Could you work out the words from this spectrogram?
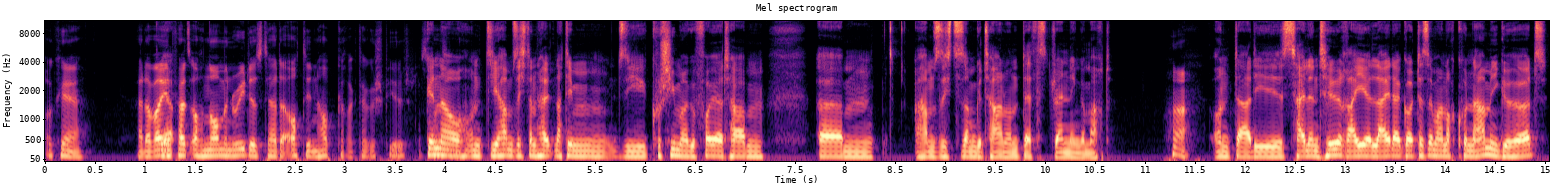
okay. Ja, da war Ja. jedenfalls auch Norman Reedus, der hatte auch den Hauptcharakter gespielt. Das Genau, und die haben sich dann halt, nachdem sie Kojima gefeuert haben, ähm, haben sie sich zusammengetan und Death Stranding gemacht. Ha. Und da die Silent Hill-Reihe leider Gottes immer noch Konami gehört,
